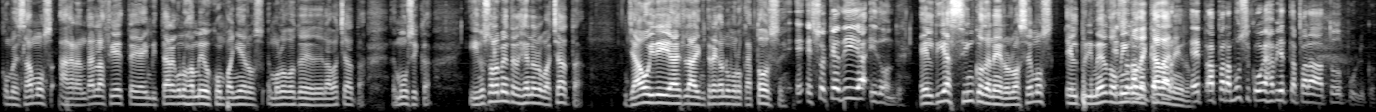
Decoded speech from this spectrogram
comenzamos a agrandar la fiesta y a invitar a algunos amigos, compañeros, hemólogos de, la bachata, de música. Y no solamente el género bachata, ya hoy día es la entrega número 14. ¿E-, ¿Eso es qué día y dónde? El día 5 de enero, lo hacemos el primer domingo de cada enero. ¿Es para músicos o es abierta para todo público?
